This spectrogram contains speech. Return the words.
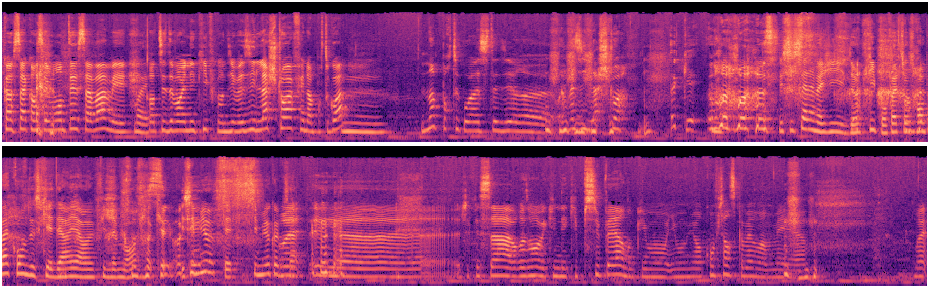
comme ça, quand c'est monté, ça va. Mais Ouais. quand tu es devant une équipe qu'on dit, vas-y, lâche-toi, fais n'importe quoi. Hmm. N'importe quoi, c'est-à-dire, euh, vas-y, lâche-toi. ok. Et c'est ça la magie d'un clip. En fait, on se rend pas compte de ce qu'il y a derrière euh, finalement. C'est- Et c'est ok. mieux peut-être. C'est mieux comme Ouais, et euh, j'ai fait ça heureusement avec une équipe super, donc ils m'ont ils m'ont mis en confiance quand même. hein, mais euh, ouais.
